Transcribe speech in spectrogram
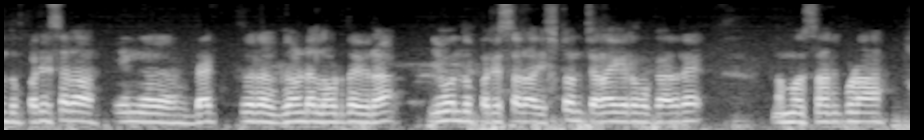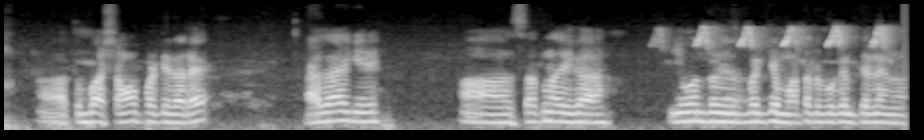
ಒಂದು ಪರಿಸರ ಏನು ಬ್ಯಾಕ್ ಗ್ರೌಂಡಲ್ಲಿ ನೋಡ್ತಾ ಇದ್ದೀರಾ? ಈ ಒಂದು ಪರಿಸರ ಇಷ್ಟೊಂದು ಚೆನ್ನಾಗಿರ್ಬೇಕಾದ್ರೆ ನಮ್ಮ ಸರ್ ಕೂಡ ತುಂಬ ಶ್ರಮ ಪಟ್ಟಿದ್ದಾರೆ. ಹಾಗಾಗಿ ಸರ್ನ ಈಗ ಈ ಒಂದು ಇದ್ರ ಬಗ್ಗೆ ಮಾತಾಡ್ಬೇಕಂತೇಳಿ ನಾನು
